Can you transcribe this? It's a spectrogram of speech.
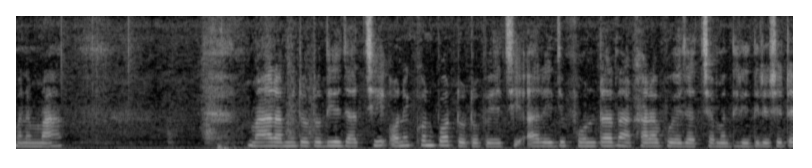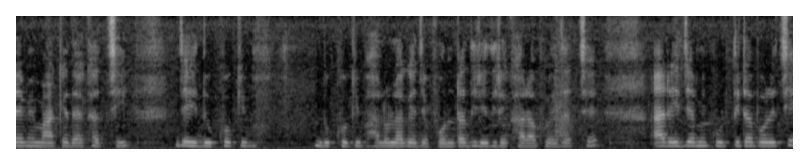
মানে মা মা আর আমি টোটো দিয়ে যাচ্ছি। অনেকক্ষণ পর টোটো পেয়েছি। আর এই যে ফোনটা না খারাপ হয়ে যাচ্ছে আমার ধীরে ধীরে, সেটাই আমি মাকে দেখাচ্ছি যে এই দুঃখ কি দুঃখ কি ভালো লাগে যে ফোনটা ধীরে ধীরে খারাপ হয়ে যাচ্ছে। আর এই যে আমি কুর্তিটা পরেছি,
